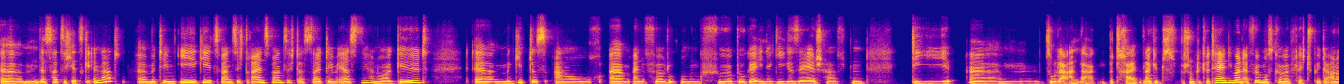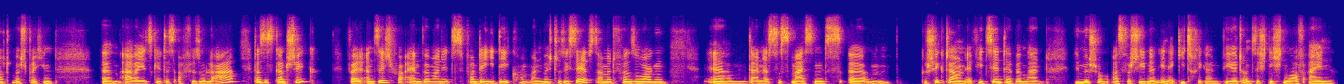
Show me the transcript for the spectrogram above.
ähm, das hat sich jetzt geändert äh, mit dem EEG 2023, das seit dem 1. Januar gilt. Ähm, gibt es auch ähm, eine Förderung für Bürgerenergiegesellschaften, die ähm, Solaranlagen betreiben. Da gibt es bestimmte Kriterien, die man erfüllen muss, können wir vielleicht später auch noch drüber sprechen. Ähm, aber jetzt gilt es auch für Solar. Das ist ganz schick, weil an sich, vor allem wenn man jetzt von der Idee kommt, man möchte sich selbst damit versorgen, ähm, dann ist es meistens ähm, geschickter und effizienter, wenn man eine Mischung aus verschiedenen Energieträgern wählt und sich nicht nur auf einen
